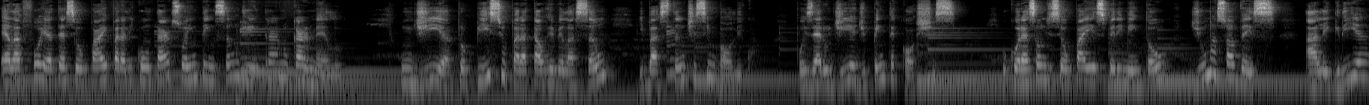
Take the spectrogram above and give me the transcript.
ela foi até seu pai para lhe contar sua intenção de entrar no Carmelo. Um dia propício para tal revelação e bastante simbólico, pois era o dia de Pentecostes. O coração de seu pai experimentou, de uma só vez, a alegria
